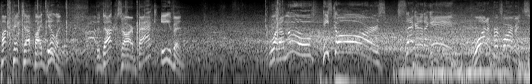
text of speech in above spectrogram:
Puck picked up by Dillon. The Ducks are back even. What a move! He scores! Second of the game. What a performance.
